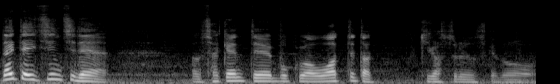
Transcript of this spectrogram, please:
大体1日であの車検って僕は終わってた気がするんですけど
